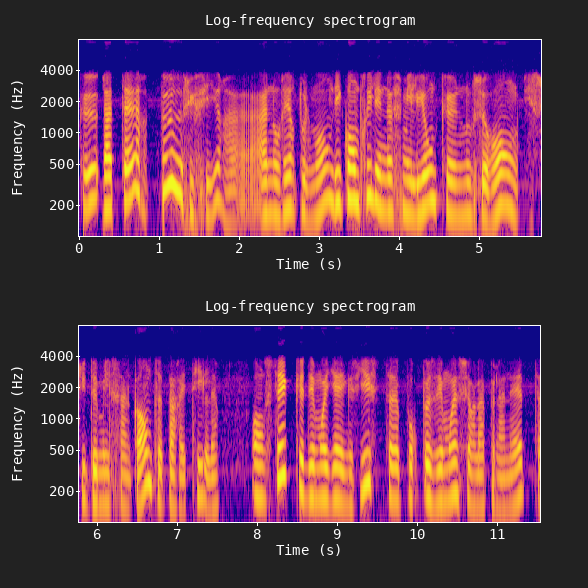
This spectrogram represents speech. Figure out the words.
que la Terre peut suffire à, nourrir tout le monde, y compris les 9 millions que nous serons d'ici 2050, paraît-il. On sait que des moyens existent pour peser moins sur la planète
